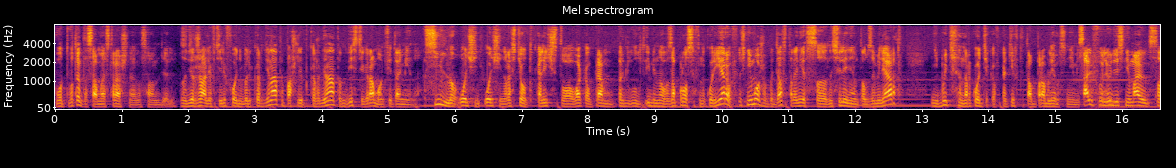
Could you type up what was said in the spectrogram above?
Вот, вот это самое страшное на самом деле. Задержали в телефоне были координаты, пошли по координатам 200 грамм амфетамина. Сильно очень-очень растет количество прям именно запросов на курьеров. То есть не может быть да, в стране с населением там, за миллиард не быть наркотиков, каких-то там проблем с ними. С альфа люди снимаются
